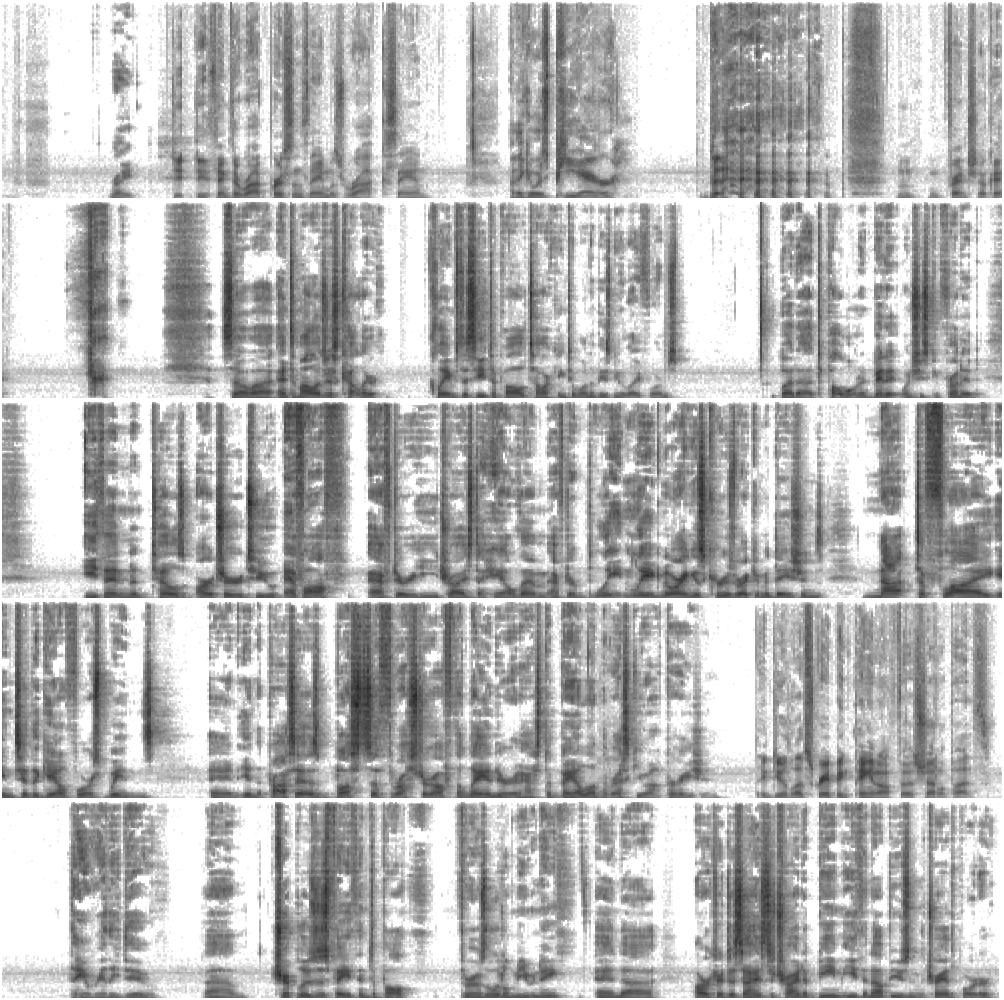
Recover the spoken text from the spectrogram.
Right. Do, do you think the rock person's name was Roxanne? I think it was Pierre. Hmm, French, okay. So, uh, entomologist Cutler claims to see T'Pol talking to one of these new life forms, but uh, T'Pol won't admit it when she's confronted. Ethan tells Archer to F off after he tries to hail them after blatantly ignoring his crew's recommendations not to fly into the gale force winds, and in the process, busts a thruster off the lander and has to bail on the rescue operation. They do love scraping paint off those shuttle pods. They really do. Um, Trip loses faith in T'Pol, throws a little mutiny, and uh, Archer decides to try to beam Ethan up using the transporter.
